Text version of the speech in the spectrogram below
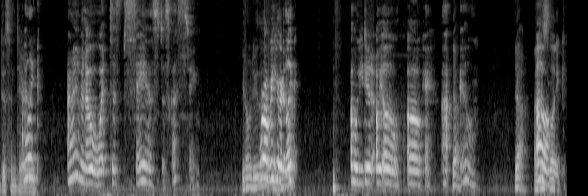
dysentery. I like. I don't even know what to say. Is disgusting. you don't do that. We're over here, like. Oh, you did. Oh, oh, oh okay. Uh, Yeah. Ew. Yeah, I just Oh. like.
